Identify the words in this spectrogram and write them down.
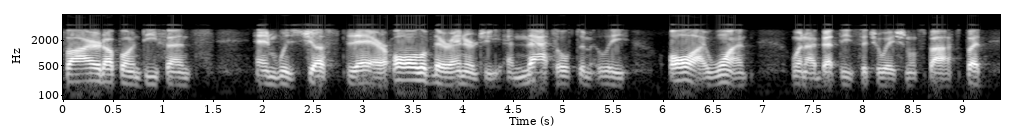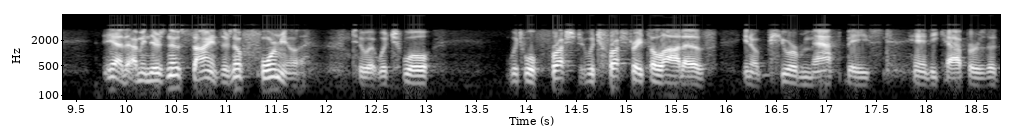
fired up on defense and was just there, all of their energy, and that's ultimately all I want when I bet these situational spots. But yeah, I mean, there's no science, there's no formula to it, which will which will frustrate, which frustrates a lot of you know pure math-based handicappers that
